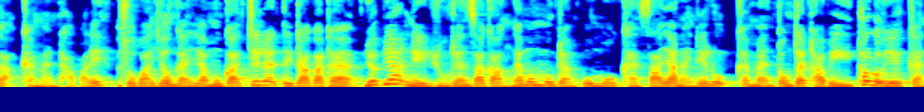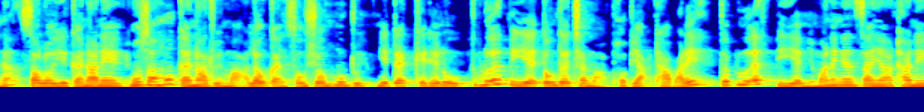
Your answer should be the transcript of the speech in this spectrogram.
ကခန့်မှန်းထားပါတယ်။အဆိုပါရုန်းကန်ရမှုကကျစ်လက်ဒေတာကထက်မြို့ပြနေလူဒန်းစားကငတ်မမှုတန်ပုံမခံစားရနိုင်တယ်လို့ခန့်မှန်းသုံးသပ်ထားပြီးထုတ်လုပ်ရေးကဏ္ဍ၊ဆောက်လုပ်ရေးကဏ္ဍနဲ့ဝန်ဆောင်မှုကဏ္ဍတွေမှာအလောက်ကန်ဆုံးရှုံးမှုတွေမြင့်တက်ခဲ့တယ်လို့ WFP ရဲ့သုံးသပ်ချက်မှာဖော်ပြထားပါတယ်။ WFP ရဲ့မြန်မာနိုင်ငံဆိုင်ရာဌာနေ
